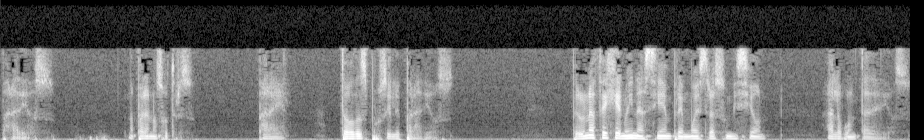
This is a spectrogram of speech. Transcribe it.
Para Dios. No para nosotros. Para Él. Todo es posible para Dios. Pero una fe genuina siempre muestra sumisión a la voluntad de Dios.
